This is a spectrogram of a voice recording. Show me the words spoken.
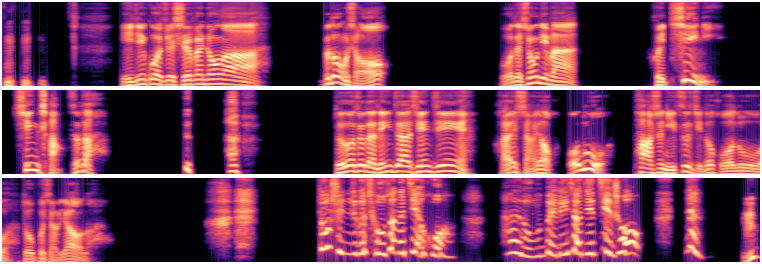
哼哼哼，已经过去十分钟了，不动手，我的兄弟们会替你清场子的。得罪了林家千金，还想要活路？怕是你自己的活路都不想要了。都是你这个穷酸的贱货，害得我们被林小姐记仇。嗯，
